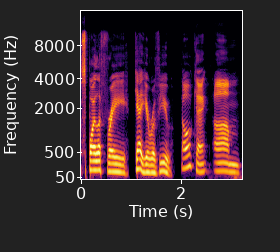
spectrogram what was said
spoiler free, yeah, your review. Oh, okay. Um,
